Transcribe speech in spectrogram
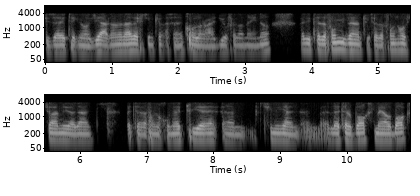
چیزای تکنولوژی الان نداشتیم که مثلا کل رادیو فلان اینا. ولی تلفن می‌زدن توی تلفن هشدار می‌دادن. به تلفن خونه توی چی میگن letter box mailbox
